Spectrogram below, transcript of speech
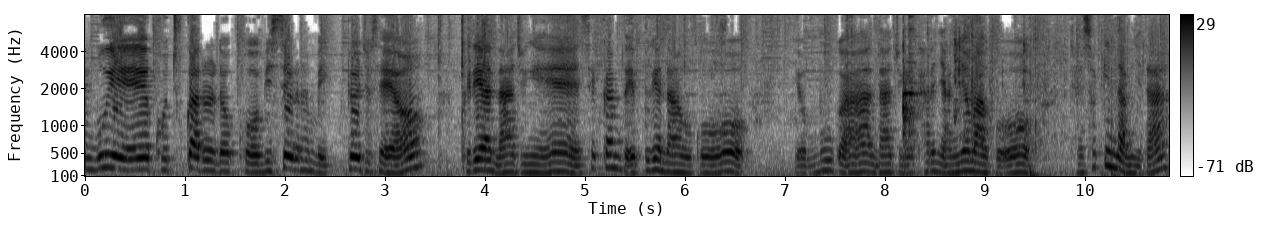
무에 고춧가루를 넣고 밑색을 한번 입혀주세요. 그래야 나중에 색감도 예쁘게 나오고 이 무가 나중에 다른 양념하고 잘 섞인답니다.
